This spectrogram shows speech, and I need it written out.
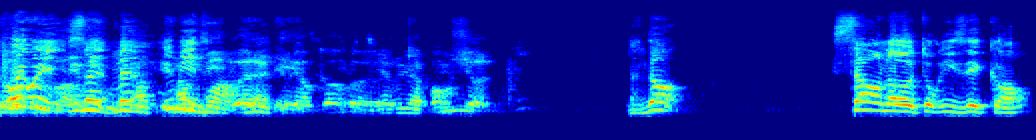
Oui, oui, ça, humide. Voilà, qui est encore. euh, Verrue qui à fonctionne. Maintenant, ça, on a autorisé quand?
